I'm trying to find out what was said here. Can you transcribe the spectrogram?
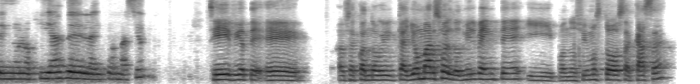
tecnologías de la información. Sí, fíjate, eh, o sea, cuando cayó marzo del 2020 y pues nos fuimos todos a casa,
